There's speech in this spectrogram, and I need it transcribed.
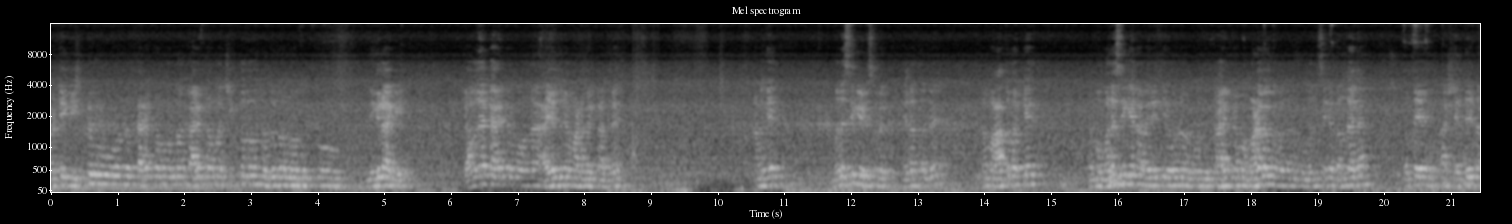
ಬಟ್ ಈಗ ಇಷ್ಟು ಒಂದು ಕಾರ್ಯಕ್ರಮವನ್ನು ಕಾರ್ಯಕ್ರಮ ಚಿಕ್ಕದು, ದೊಡ್ಡದು ಅನ್ನೋದಕ್ಕೂ ಮಿಗಿಲಾಗಿ ಯಾವುದೇ ಕಾರ್ಯಕ್ರಮವನ್ನು ಆಯೋಜನೆ ಮಾಡಬೇಕಾದ್ರೆ ನಮಗೆ ಮನಸ್ಸಿಗೆ ಇಡಿಸ್ಬೇಕು ಏನಂತಂದ್ರೆ ನಮ್ಮ ಆತ್ಮಕ್ಕೆ, ನಮ್ಮ ಮನಸ್ಸಿಗೆ ನಾವು ಈ ರೀತಿ ಒಂದು ಕಾರ್ಯಕ್ರಮ ಮಾಡಬೇಕು ಅನ್ನೋದು ನಮ್ಮ ಮನಸ್ಸಿಗೆ ಬಂದಾಗ ಮತ್ತೆ ಆ ಶ್ರದ್ಧೆಯಿಂದ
